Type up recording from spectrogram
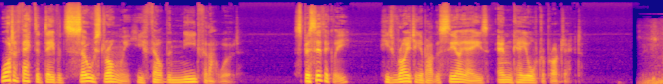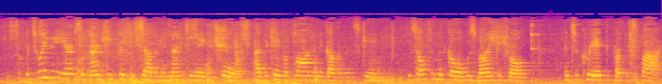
What affected David so strongly he felt the need for that word? Specifically, he's writing about the CIA's MK Ultra project. Between the years of 1957 and 1984, I became a pawn in a government scheme whose ultimate goal was mind control and to create the perfect spy,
